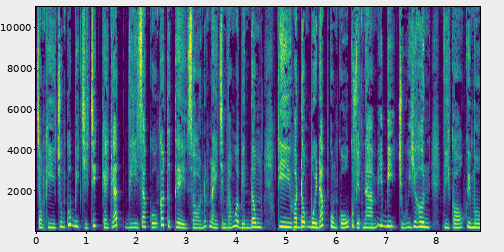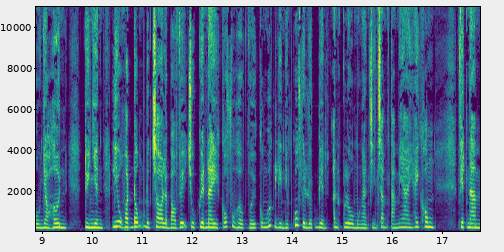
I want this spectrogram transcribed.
Trong khi Trung Quốc bị chỉ trích gay gắt vì gia cố các thực thể do nước này chiếm đóng ở Biển Đông, thì hoạt động bồi đắp củng cố của Việt Nam ít bị chú ý hơn vì có quy mô nhỏ hơn. Tuy nhiên, liệu hoạt động được cho là bảo vệ chủ quyền này có phù hợp với Công ước Liên Hiệp Quốc về luật biển UNCLOS 1982 hay không? Việt Nam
